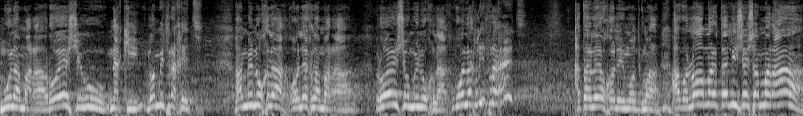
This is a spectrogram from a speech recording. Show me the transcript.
מול המראה רואה שהוא נקי לא מתרחץ. המלוכלך הולך למראה רואה שהוא מלוכלך והוא הולך להתרחץ. אתה לא יכול ללמוד גמרא. אבל לא אמרת לי שיש שם מראה.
